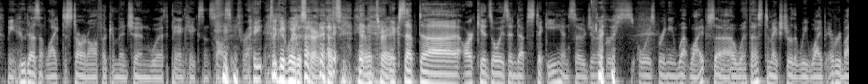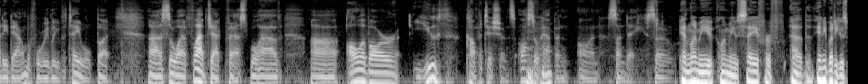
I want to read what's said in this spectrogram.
I mean, who doesn't like to start off a convention with pancakes and sausage, right? it's a good way to start. That's, yeah, that's right. Except uh, our kids always end up sticky, and so Jennifer's always bringing wet wipes uh, with us to make sure that we wipe everybody down before we leave the table. But uh, so we'll have Flapjack Fest. We'll have uh, all of our youth competitions also mm-hmm. happen on Sunday. So and let me let me say for uh, anybody who's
